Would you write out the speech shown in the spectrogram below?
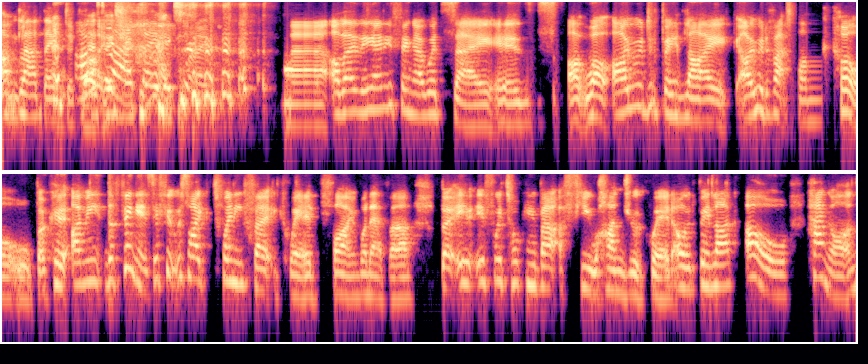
I'm glad they declined. I'm glad they declined. Uh, although the only thing I would say is, uh, well, I would have been like, I would have actually on the call because, I mean, the thing is, if it was like 20, 30 quid, fine, whatever. But if, if we're talking about a few hundred quid, I would have been like, oh, hang on,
